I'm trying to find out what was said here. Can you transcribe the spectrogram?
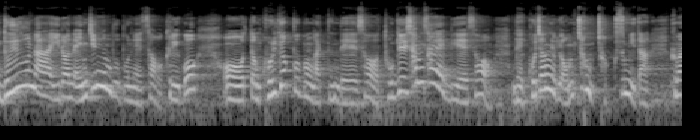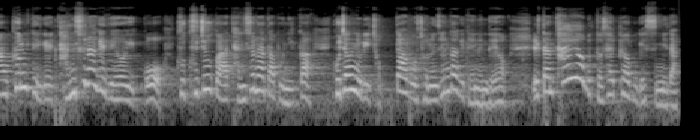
누유나 이런 엔진룸 부분에서 그리고 어, 어떤 골격 부분 같은 데에서 독일 3사에 비해서 네, 고장률이 엄청 적습니다. 그만큼 되게 단순하게 되어 있고 그 구조가 단순하다 보니까 고장률이 적다고 저는 생각이 되는데요. 일단 타이어부터 살펴보겠습니다.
